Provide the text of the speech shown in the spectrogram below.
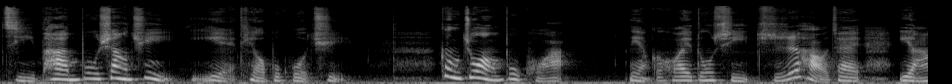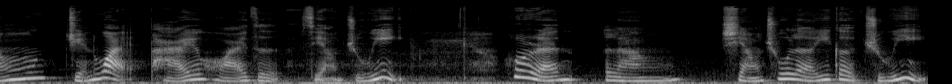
既攀不上去，也跳不过去，更撞不垮。两个坏东西只好在羊圈外徘徊着想主意。忽然，狼想出了一个主意，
